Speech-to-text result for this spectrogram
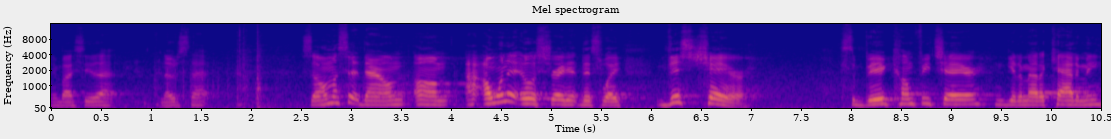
Anybody see that? Notice that? So I'm gonna sit down. Um, I, I want to illustrate it this way. This chair, it's a big, comfy chair. You get them at Academy.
